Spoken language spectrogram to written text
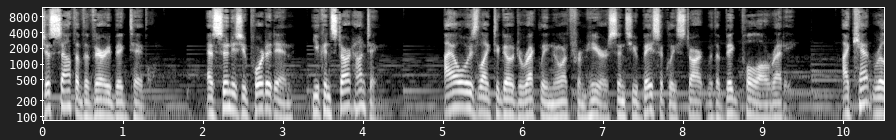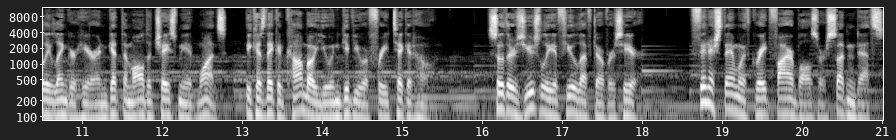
just south of the very big table. As soon as you port it in, you can start hunting. I always like to go directly north from here since you basically start with a big pull already. I can't really linger here and get them all to chase me at once, because they could combo you and give you a free ticket home. So there's usually a few leftovers here. Finish them with great fireballs or sudden deaths,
